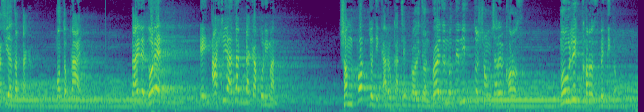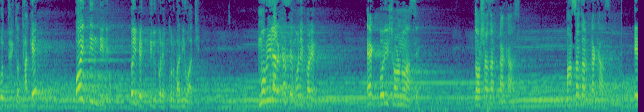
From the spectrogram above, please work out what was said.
আশি হাজার টাকা। মতো প্রায়। তাইলে ধরেন, এই আশি হাজার টাকা পরিমাণ সম্পদ যদি কারও কাছে প্রয়োজন প্রয়োজন বলতে নিত্য সংসারের খরচ, মৌলিক খরচ ব্যতীত, উদ্ধৃত থাকে, ওই তিন দিনে ওই ব্যক্তির উপরে কোরবানি ওয়াজিব মহিলার কাছে মনে করেন, এক বড়ি স্বর্ণ আছে, দশ হাজার টাকা আছে, পাঁচ হাজার টাকা আছে। এ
